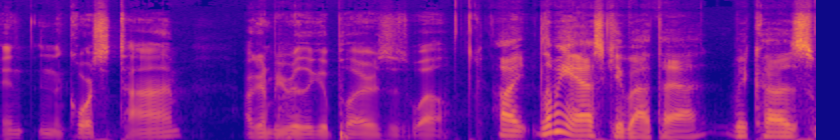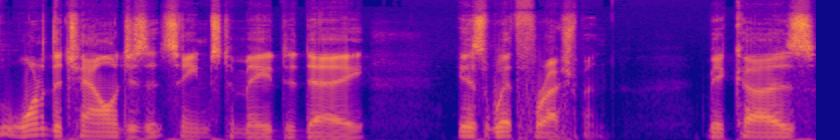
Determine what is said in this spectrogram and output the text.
in, in the course of time are going to be really good players as well. All right, let me ask you about that because one of the challenges it seems to me today is with freshmen because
